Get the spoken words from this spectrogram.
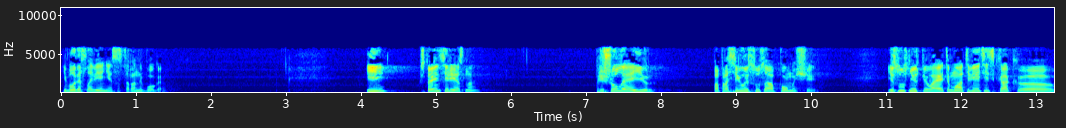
и благословение со стороны Бога. И, что интересно, пришел Иаир, попросил Иисуса о помощи. Иисус не успевает ему ответить, как э,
